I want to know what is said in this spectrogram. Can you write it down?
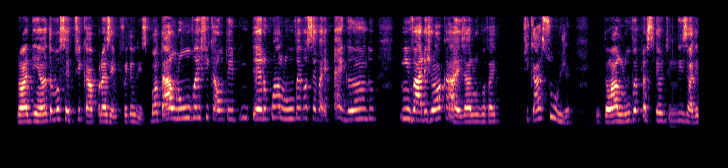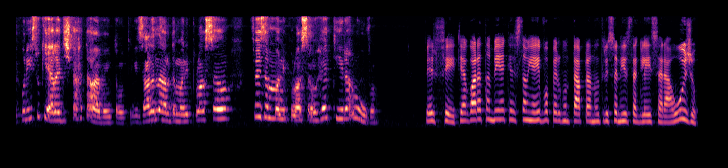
Não adianta você ficar, por exemplo, feito eu disse, botar a luva e ficar o tempo inteiro com a luva e você vai pegando em vários locais. A luva vai ficar suja. Então, a luva é para ser utilizada. E por isso que ela é descartável. Então, utilizada na hora da manipulação, fez a manipulação, retira a luva. Perfeito. E agora também a questão, e aí vou perguntar para a nutricionista Gleice Araújo,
